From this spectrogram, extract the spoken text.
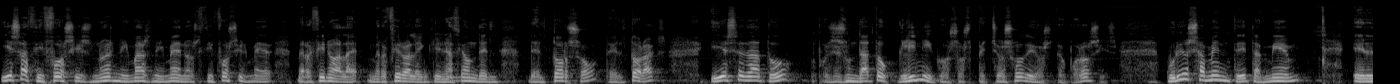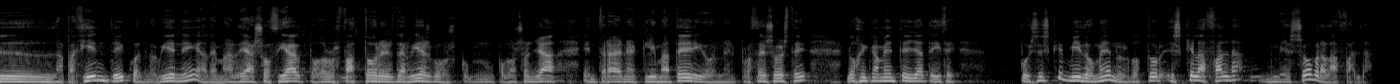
y esa cifosis no es ni más ni menos, cifosis me, refiero, a la, me refiero a la inclinación del, del torso, del tórax, y ese dato pues es un dato clínico sospechoso de osteoporosis. Curiosamente, también la paciente, cuando viene, además de asociar todos los factores de riesgos, como, son ya entrar en el climaterio, en el proceso este, lógicamente ella te dice, pues es que mido menos, doctor, es que la falda, me sobra la falda.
